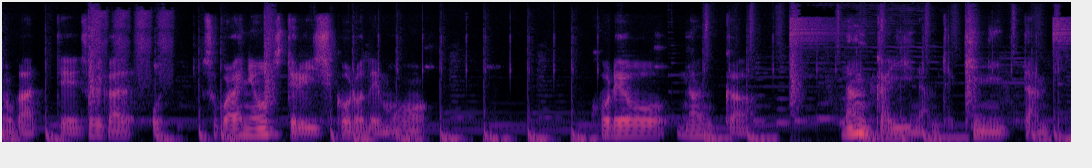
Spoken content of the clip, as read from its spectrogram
のがあってそれがそこら辺に落ちてる石ころでもこれをなんかなんかいいなみたいな気に入ったみたいな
